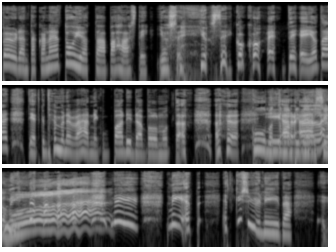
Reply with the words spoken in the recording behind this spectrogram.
pöydän takana ja tuijottaa pahasti, jos, jos ei koko ajan tee jotain. Tiedätkö, tämmöinen vähän niin kuin body double, mutta Kuumottavampi versio. Niin, niin, niin että et kysyy niitä eh,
